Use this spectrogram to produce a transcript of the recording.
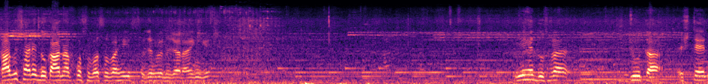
काफ़ी सारे दुकान आपको सुबह सुबह ही सजे हुए नज़र आएँगे। ये है दूसरा जूता, स्टैंड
